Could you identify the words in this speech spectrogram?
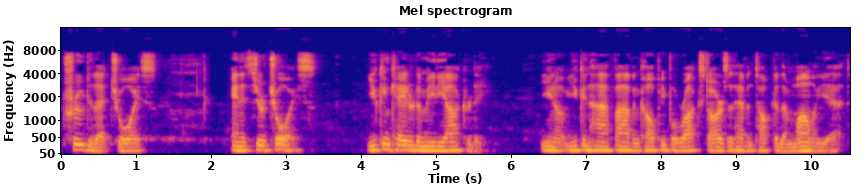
true to that choice. And it's your choice. You can cater to mediocrity. You know, you can high five and call people rock stars that haven't talked to their mama yet.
